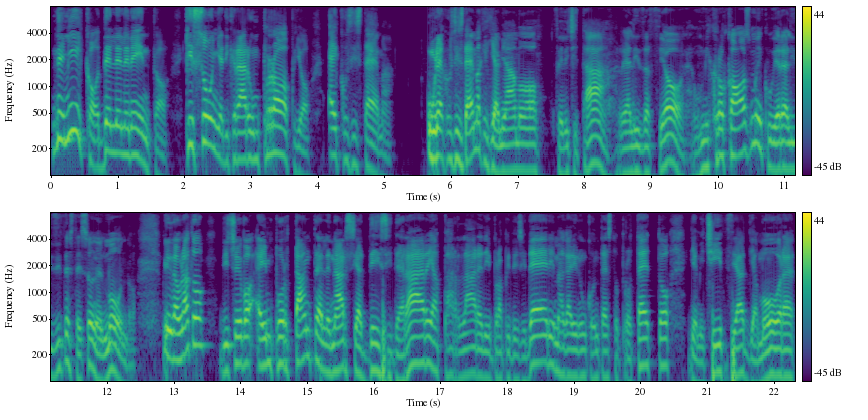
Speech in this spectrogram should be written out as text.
nemico dell'elemento che sogna di creare un proprio ecosistema. Un ecosistema che chiamiamo felicità, realizzazione, un microcosmo in cui realizzi te stesso nel mondo. Quindi da un lato, dicevo, è importante allenarsi a desiderare, a parlare dei propri desideri, magari in un contesto protetto, di amicizia, di amore,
